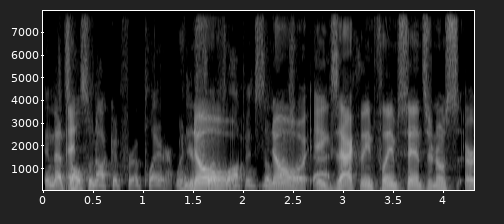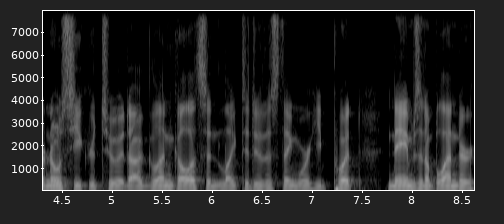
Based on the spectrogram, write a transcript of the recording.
And that's And- also not good for a player when you're no, flopping so no, much like exactly. And Flames fans are no are no secret to it. Uh, Glen Gulutzan liked to do this thing where he put names in a blender,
